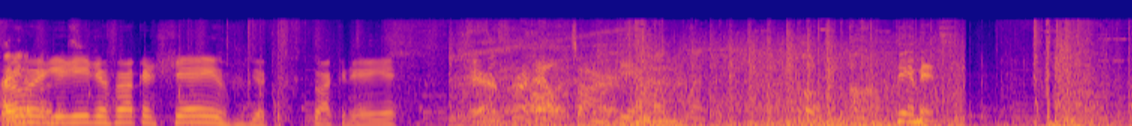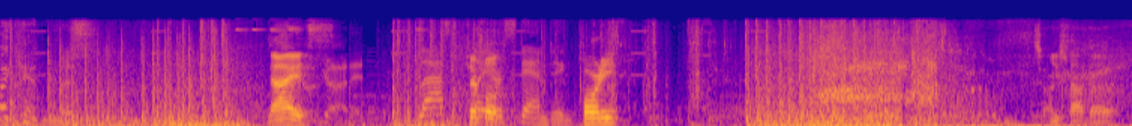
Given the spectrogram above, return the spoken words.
I mean, you need to fucking save, you fucking idiot. Oh, Damn it! I can't miss. Nice. Last Triple. player standing. 40. You saw both.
